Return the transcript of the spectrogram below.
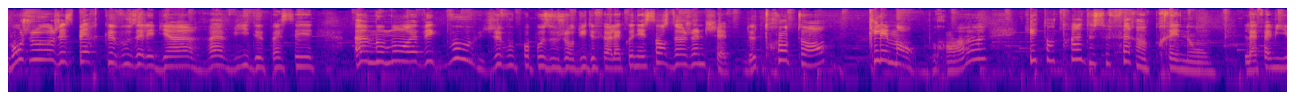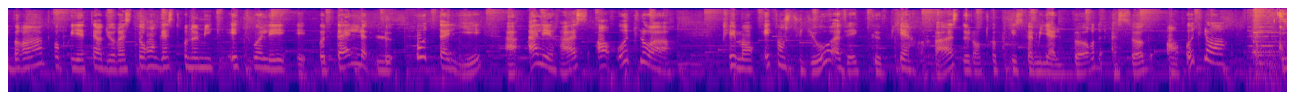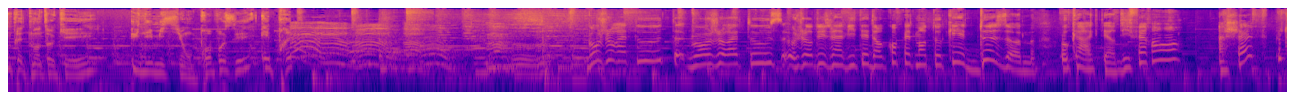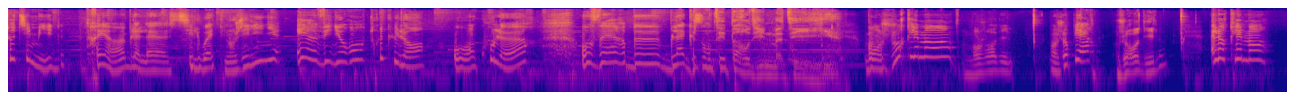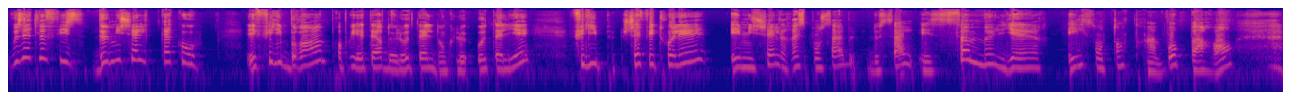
Bonjour, j'espère que vous allez bien. Ravi de passer un moment avec vous. Je vous propose aujourd'hui de faire la connaissance d'un jeune chef de 30 ans, Clément Brun, qui est en train de se faire un prénom. La famille Brun, propriétaire du restaurant gastronomique étoilé et hôtel Le Hôtelier à Aléras, en Haute-Loire. Clément est en studio avec Pierre Rass de l'entreprise familiale Borde à Sog en Haute-Loire. Complètement toqué, une émission proposée et prête. Bonjour à toutes, bonjour à tous. Aujourd'hui, j'ai invité dans Complètement Toqué deux hommes au caractère différent. Un chef plutôt timide, très humble, à la silhouette longiligne, et un vigneron truculent, haut en couleur, au verbe blague. Présenté par Odile Mattei. Bonjour Clément. Bonjour Odile. Bonjour Pierre. Bonjour Odile. Alors Clément, vous êtes le fils de Michel Cacot et Philippe Brun, propriétaire de l'hôtel, donc le hôtelier. Philippe, chef étoilé, et Michel, responsable de salle et sommelière. Et ils sont en train, vos parents,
